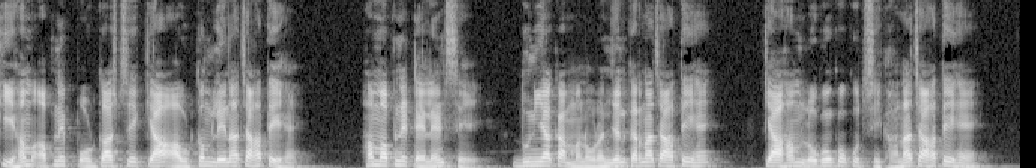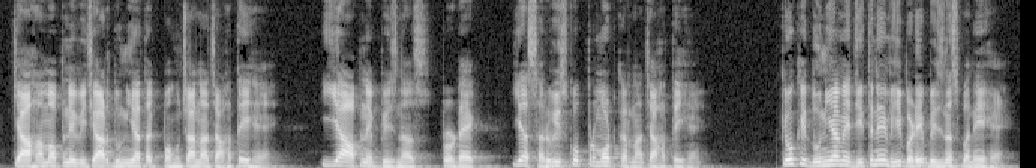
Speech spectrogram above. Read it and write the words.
कि हम अपने पॉडकास्ट से क्या आउटकम लेना चाहते हैं। हम अपने टैलेंट से दुनिया का मनोरंजन करना चाहते हैं। क्या हम लोगों को कुछ सिखाना चाहते हैं? क्या हम अपने विचार दुनिया तक पहुंचाना चाहते हैं? या अपने बिज़नेस, प्रोडक्ट या सर्विस को प्रमोट करना चाहते हैं? क्योंकि दुनिया में जितने भी बड़े बिज़नेस बने हैं,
